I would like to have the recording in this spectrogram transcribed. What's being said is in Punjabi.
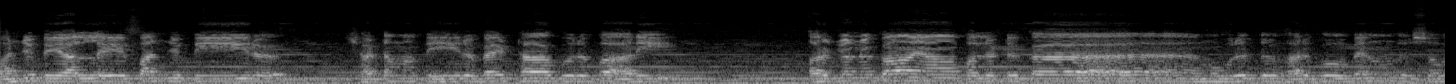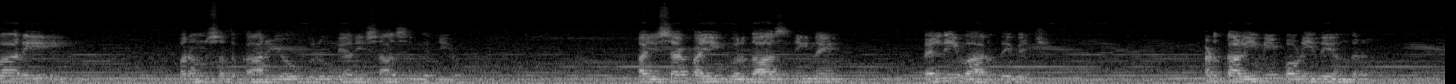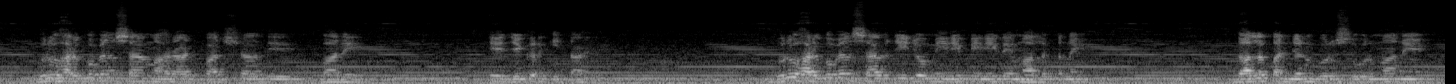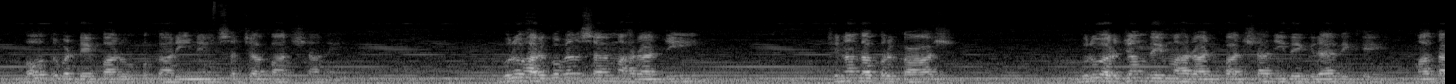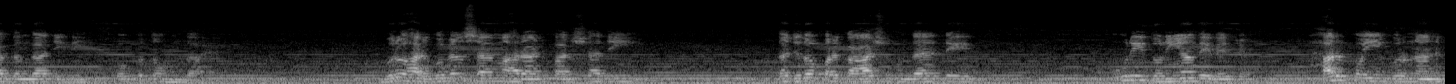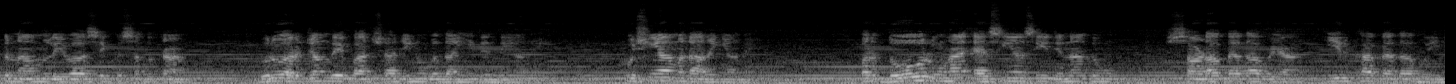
ਪੰਜ ਪਿਆਲੇ, ਪੰਜ ਪੀਰ ਛਟਮ ਪੀਰ ਬੈਠਾ ਗੁਰ ਭਾਰੀ। ਅਰਜੁਨ ਕਾਇਆ ਪਲਟ ਕੈ, ਮੂਰਤ ਹਰ ਗੋਬਿੰਦ ਸਵਾਰੀ। ਪਰਮ ਸਤਕਾਰਯੋਗ ਗੁਰੂ ਪਿਆਰੀ ਸਾਧ ਸੰਗਤ ਜੀਓ। ਭਾਈ ਸਾਹਿਬ, ਭਾਈ ਗੁਰਦਾਸ ਜੀ ਨੇ ਪਹਿਲੀ ਵਾਰ ਦੇ ਵਿੱਚ 48ਵੀਂ ਪੌੜੀ ਦੇ ਅੰਦਰ ਗੁਰੂ ਹਰਗੋਬਿੰਦ ਸਾਹਿਬ ਮਹਾਰਾਜ ਪਾਤਸ਼ਾਹ ਦੇ ਬਾਰੇ ਇਹ ਜ਼ਿਕਰ ਕੀਤਾ ਹੈ। ਗੁਰੂ ਹਰਗੋਬਿੰਦ ਸਾਹਿਬ ਜੀ ਜੋ ਮੀਰੀ ਪੀਰੀ ਦੇ ਮਾਲਕ ਨੇ, ਦਲ ਭੰਜਨ ਗੁਰੂ ਸੂਰਮਾ ਨੇ, ਬਹੁਤ ਵੱਡੇ ਪਰਉਪਕਾਰੀ ਨੇ, ਸੱਚਾ ਪਾਤਸ਼ਾਹ ਨੇ। ਗੁਰੂ ਹਰਗੋਬਿੰਦ ਸਾਹਿਬ ਮਹਾਰਾਜ ਜੀ, ਜਿਨ੍ਹਾਂ ਦਾ ਪ੍ਰਕਾਸ਼ ਗੁਰੂ ਅਰਜਨ ਦੇਵ ਮਹਾਰਾਜ ਪਾਤਸ਼ਾਹ ਜੀ ਦੇ ਗ੍ਰਹਿ ਵਿਖੇ ਮਾਤਾ ਗੰਗਾ ਜੀ ਦੀ ਕੁੱਖ ਤੋਂ ਹੁੰਦਾ ਹੈ। ਗੁਰੂ ਹਰਗੋਬਿੰਦ ਸਾਹਿਬ ਮਹਾਰਾਜ ਪਾਤਸ਼ਾਹ ਜੀ ਦਾ ਜਦੋਂ ਪ੍ਰਕਾਸ਼ ਹੁੰਦਾ ਹੈ ਤੇ ਪੂਰੀ ਦੁਨੀਆ ਦੇ ਵਿੱਚ ਹਰ ਕੋਈ ਗੁਰੂ ਨਾਨਕ ਨਾਮ ਲੇਵਾ ਸਿੱਖ ਸੰਗਤਾਂ ਗੁਰੂ ਅਰਜਨ ਦੇਵ ਪਾਤਸ਼ਾਹ ਜੀ ਨੂੰ ਵਧਾਈ ਦਿੰਦੀਆਂ ਨੇ, ਖੁਸ਼ੀਆਂ ਮਨਾ ਰਹੀਆਂ ਨੇ। ਪਰ ਦੋ ਰੂਹਾਂ ਐਸੀਆਂ ਸੀ ਜਿਨ੍ਹਾਂ ਤੋਂ ਸਾੜਾ ਪੈਦਾ ਹੋਇਆ, ਈਰਖਾ ਪੈਦਾ ਹੋਈ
